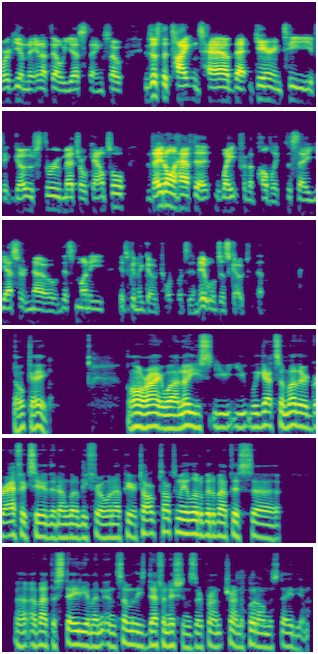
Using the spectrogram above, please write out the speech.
or again the NFL yes thing. So just the Titans have that guarantee if it goes through Metro Council, they don't have to wait for the public to say yes or no. This money is going to go towards them. It will just go to them. Okay. All right. Well, I know you you you we got some other graphics here that I'm going to be throwing up here. Talk talk to me a little bit about this. Uh, uh, about the stadium and, and some of these definitions they're trying, trying to put on the stadium.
